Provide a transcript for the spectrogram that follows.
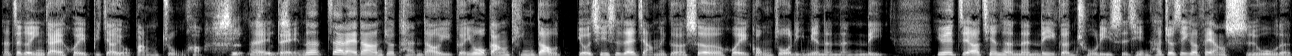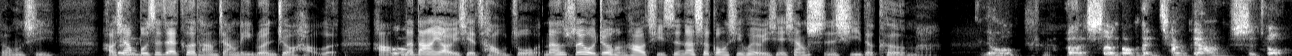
那这个应该会比较有帮助哈。是，对对。那再来，当然就谈到一个，因为我刚刚听到，尤其是在讲那个社会工作里面的能力，因为只要牵扯能力跟处理事情，它就是一个非常实务的东西，好像不是在课堂讲理论就好了。好，那当然要有一些操作。那所以我就很好奇是，那社工系会有一些像实习的课吗？有，呃，社工很强调实作。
